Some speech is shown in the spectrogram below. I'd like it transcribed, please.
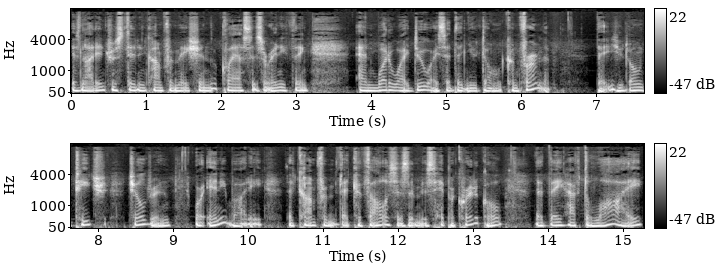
is not interested in confirmation, the classes, or anything. And what do I do? I said, Then you don't confirm them that you don't teach children or anybody that come from that Catholicism is hypocritical, that they have to lie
